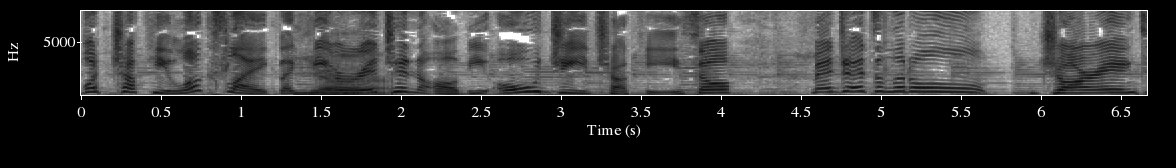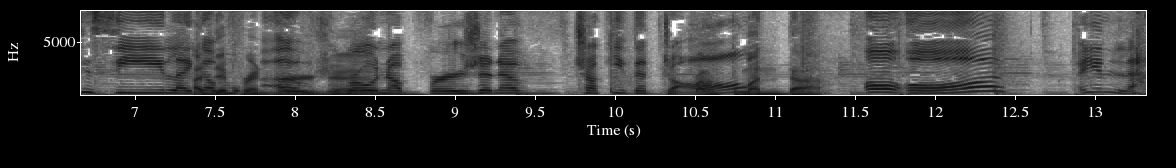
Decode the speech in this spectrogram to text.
what Chucky looks like. Like Yeah. the original, the OG Chucky. So, medyo it's a little jarring to see like A a, different a version. grown-up version of Chucky the Parang doll. tumanda. Oo. Ayun lang.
